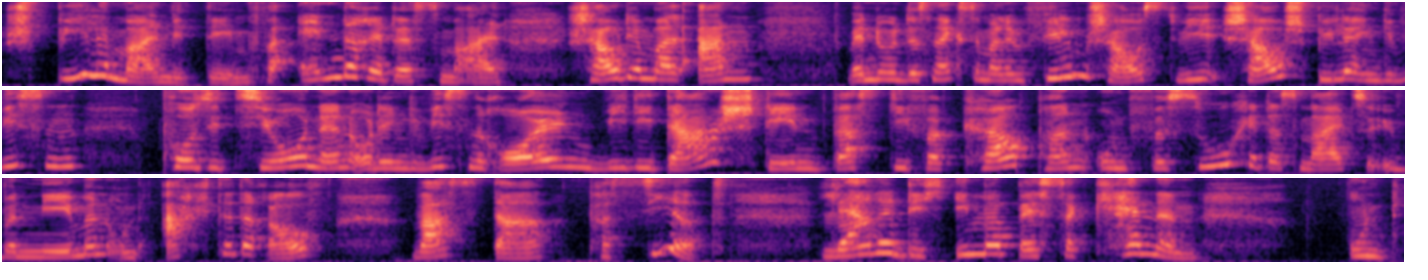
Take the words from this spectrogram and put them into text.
Spiele mal mit dem, verändere das mal. Schau dir mal an, wenn du das nächste Mal im Film schaust, wie Schauspieler in gewissen Positionen oder in gewissen Rollen, wie die dastehen, was die verkörpern und versuche das mal zu übernehmen und achte darauf, was da passiert. Lerne dich immer besser kennen und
